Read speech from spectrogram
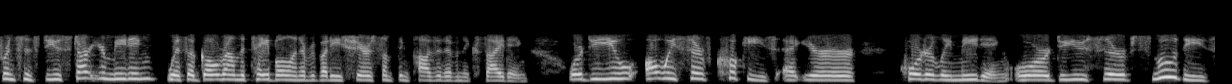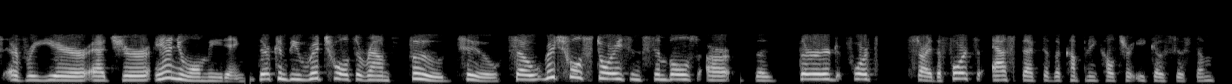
for instance, do you start your meeting with a go around the table and everybody shares something positive and exciting? Or do you always serve cookies at your quarterly meeting? Or do you serve smoothies every year at your annual meeting? There can be rituals around food too. So ritual stories and symbols are the third, fourth, sorry, the fourth aspect of the company culture ecosystem.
